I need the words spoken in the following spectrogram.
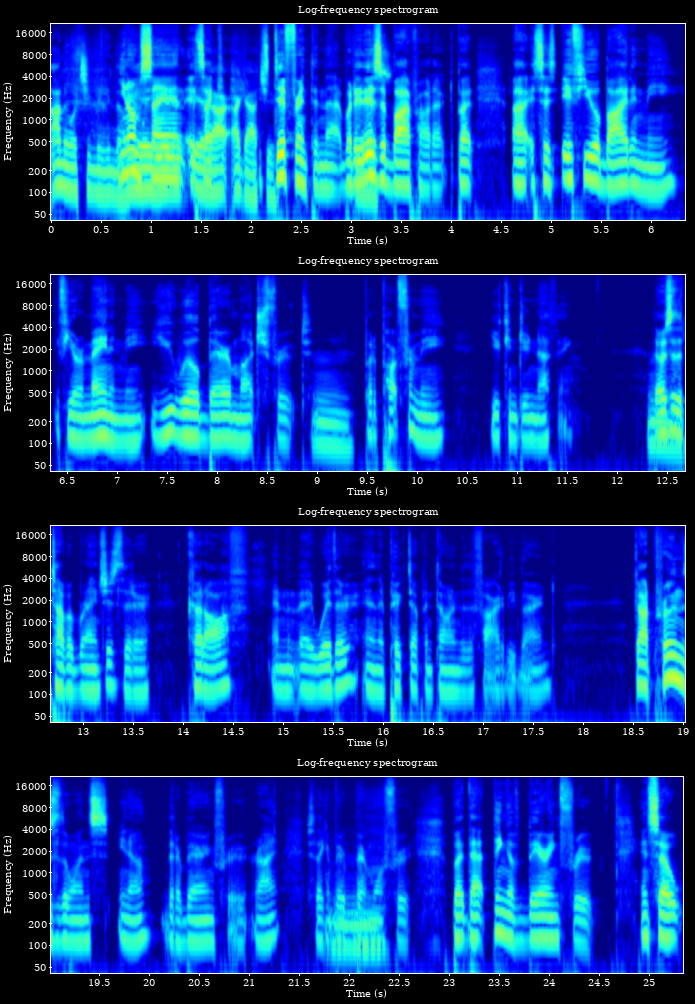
I know what you mean. Though. You know what I'm Yeah, yeah, saying? It's yeah, like- I, I got It's you. different than that, but it is a byproduct. But uh, it says, "If you abide in me, if you remain in me, you will bear much fruit. Mm, But apart from me, you can do nothing." Those are mm, the type of branches that are cut off and they wither and they're picked up and thrown into the fire to be burned. God prunes the ones, you know, that are bearing fruit, right? So they can bear, bear Mm. more fruit. But that thing of bearing fruit. And so,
